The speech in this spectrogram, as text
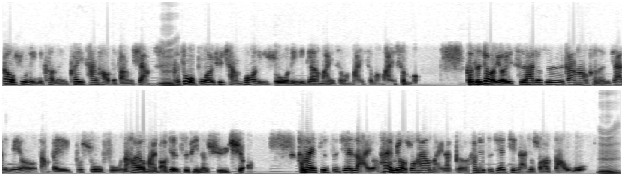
告诉你你可能可以参考的方向，嗯，可是我不会去强迫你说你一定要买什么买什么买什么，可是就有一次，他就是刚好可能家里面有长辈不舒服，然后有买保健食品的需求。他那一次直接来哦，他也没有说他要买那个，他就直接进来就说要找我。嗯。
